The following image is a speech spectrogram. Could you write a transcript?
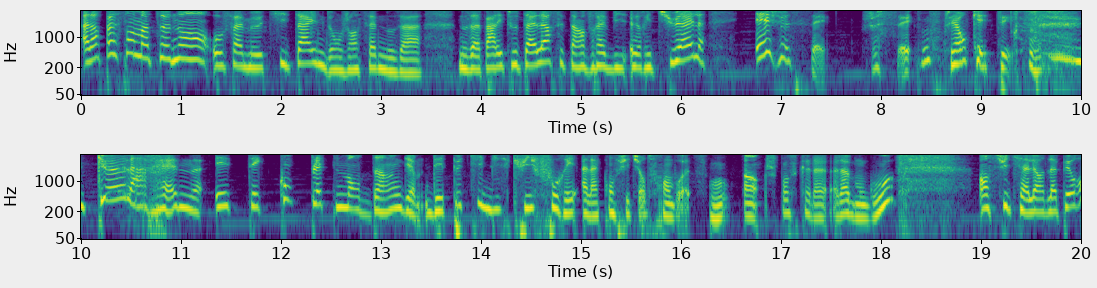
Alors passons maintenant au fameux tea time dont Jean-Seb nous a nous a parlé tout à l'heure. C'est un vrai euh, rituel et je sais. Je sais, j'ai enquêté que la reine était complètement dingue des petits biscuits fourrés à la confiture de framboise. Mm. Hein, je pense qu'elle a, a bon goût. Ensuite, il y a l'heure de l'apéro,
